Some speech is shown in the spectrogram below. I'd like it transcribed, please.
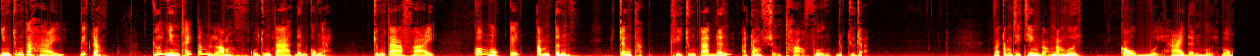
nhưng chúng ta hãy biết rằng Chúa nhìn thấy tấm lòng của chúng ta đến cùng Ngài. Chúng ta phải có một cái tâm tình chân thật khi chúng ta đến ở trong sự thờ phượng Đức Chúa Trời. Và trong Thi Thiên đoạn 50, câu 12 đến 14.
